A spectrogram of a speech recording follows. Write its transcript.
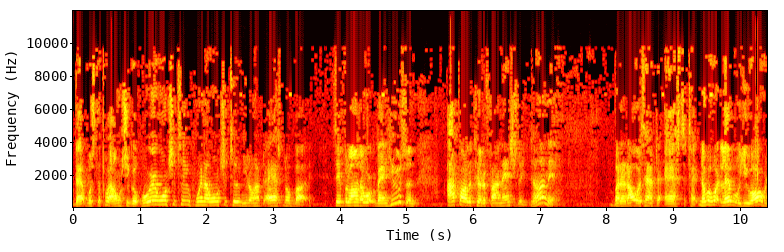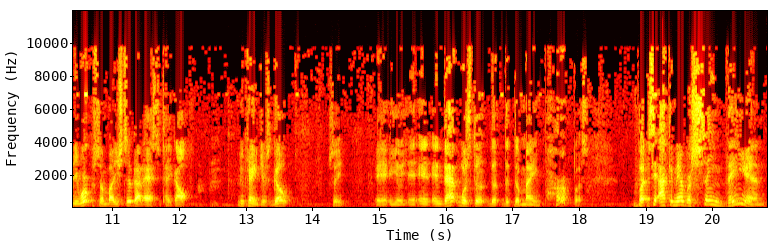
That was the point. I want you to go where I want you to, when I want you to, and you don't have to ask nobody. See, for as long as I worked with Van Heusen, I probably could have financially done it, but I'd always have to ask to take. No matter what level you are, when you work with somebody, you still got to ask to take off. You can't just go. See, and, and, and that was the, the, the main purpose. But see, I could never see then,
